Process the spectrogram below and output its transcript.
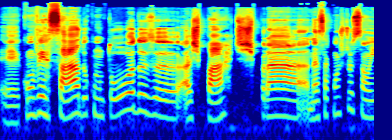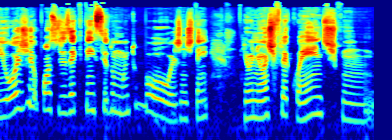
é, conversado com todas as partes para nessa construção. E hoje eu posso dizer que tem sido muito boa. A gente tem reuniões frequentes com,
